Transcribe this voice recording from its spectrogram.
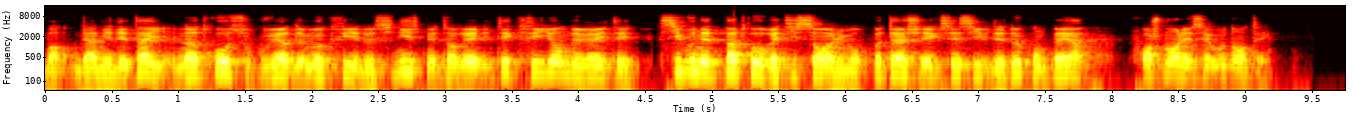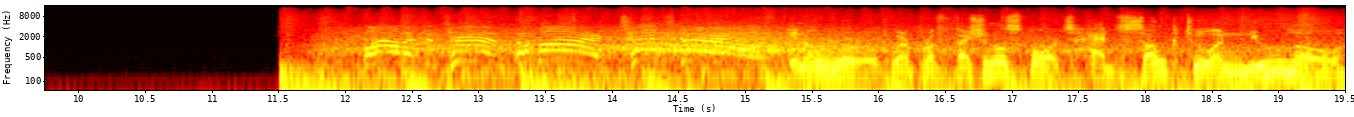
Bon, dernier détail, l'intro sous couvert de moquerie et de cynisme est en réalité criante de vérité. Si vous n'êtes pas trop réticent à l'humour potache et excessif des deux compères, franchement laissez-vous danter. Brown at the 10, the 5, touchdown! In a world where professional sports had sunk to a new low,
